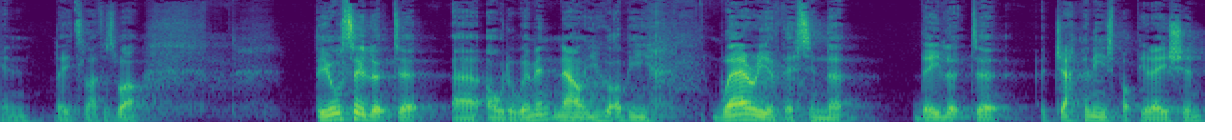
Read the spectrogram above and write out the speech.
in later life as well. They also looked at uh, older women. Now, you've got to be wary of this in that they looked at a Japanese population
